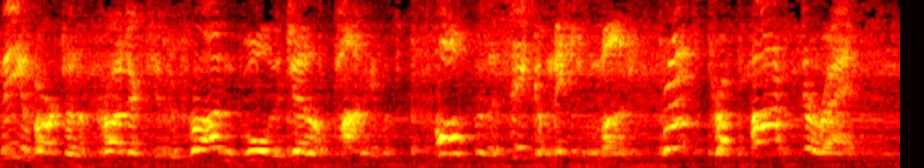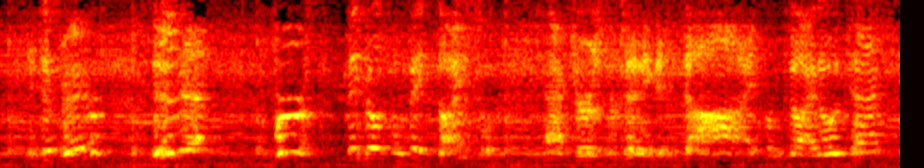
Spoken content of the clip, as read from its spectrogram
they embarked on a project to defraud and fool the general populace, all for the sake of making money. That's preposterous. Is it fair? Is it? First, they built some fake dinosaurs. Actors pretending to die from dino attacks.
